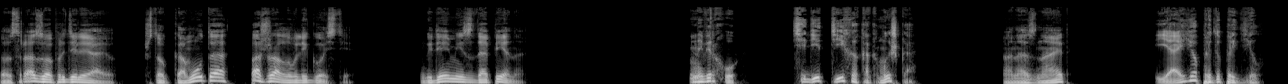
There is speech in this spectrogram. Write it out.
то сразу определяю, что к кому-то пожаловали гости. Где мисс Допена? Наверху. Сидит тихо, как мышка. Она знает? Я ее предупредил.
